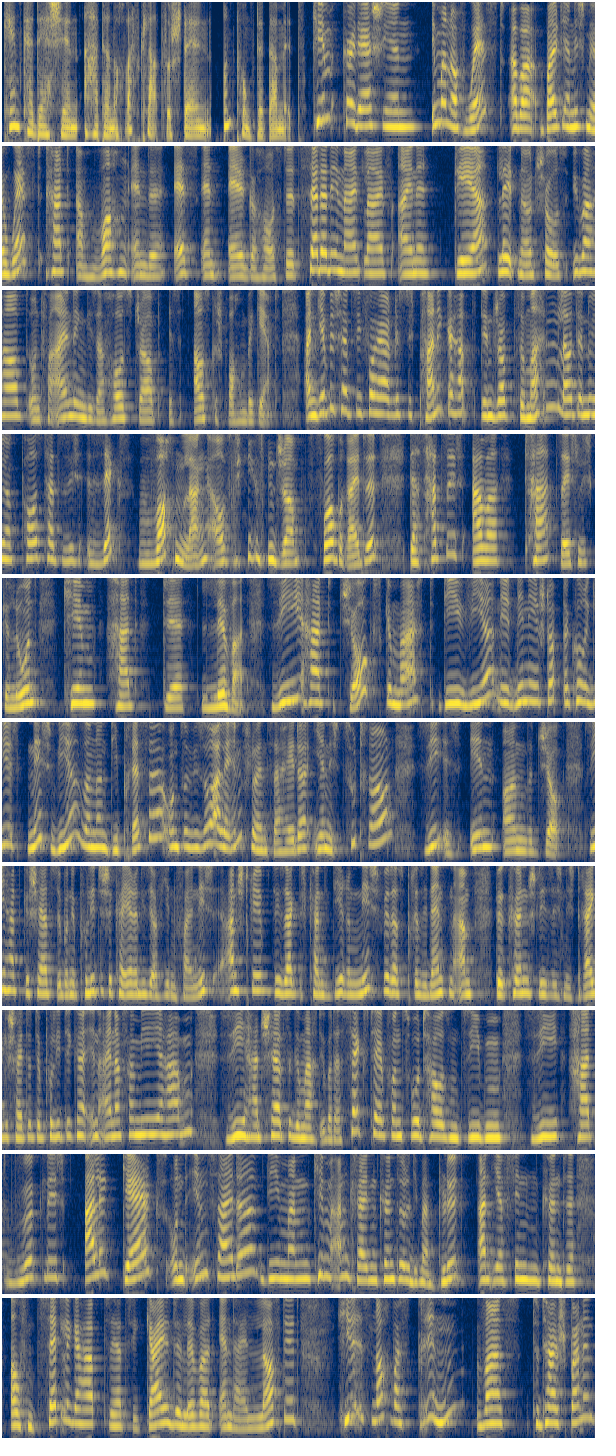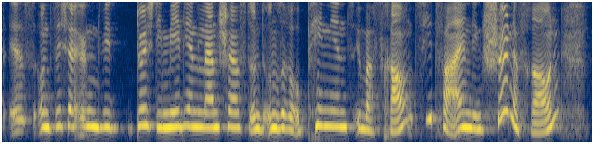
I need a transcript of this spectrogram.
Kim Kardashian hat da noch was klarzustellen und punktet damit. Kim Kardashian, immer noch West, aber bald ja nicht mehr West, hat am Wochenende SNL gehostet. Saturday Night Live, eine der Late-Note-Shows überhaupt und vor allen Dingen dieser Host-Job ist ausgesprochen begehrt. Angeblich hat sie vorher richtig Panik gehabt, den Job zu machen. Laut der New York Post hat sie sich sechs Wochen lang auf diesen Job vorbereitet. Das hat sich aber tatsächlich gelohnt. Kim hat delivered. Sie hat Jokes gemacht, die wir, nee, nee, nee, stopp, da korrigiere ich, nicht wir, sondern die Presse und sowieso alle Influencer-Hater ihr nicht zutrauen. Sie ist in on the joke. Sie hat gescherzt über eine politische Karriere, die sie auf jeden Fall nicht anstrebt. Sie sagt, ich kandidiere nicht für das Präsidentenamt. Wir können schließlich nicht drei gescheiterte Politiker in einer Familie haben. Sie hat Scherze gemacht über das Sextape von 2007. Sie hat wirklich alle Gags und Insider, die man Kim ankreiden könnte oder die man blöd an ihr finden könnte, auf dem Zettel gehabt. Sie hat sie geil delivered and I loved it. Hier ist noch was drin, was total spannend ist und sicher irgendwie durch die Medienlandschaft und unsere Opinions über Frauen zieht, vor allen Dingen schöne Frauen,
